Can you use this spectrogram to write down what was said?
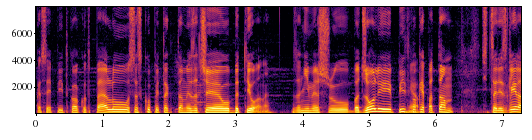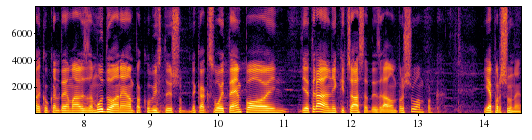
ki se je pitko kot pelu, vse skupaj tak, tam je začel Betjo. ne. Za njim je šel Bađoli, pitko Ja. je pa tam. Sicer je izgledal, kot da je malo zamudo, a ne, ampak v bistvu je šel nekako svoj tempo in je trajalo nekaj časa, da je zraven prišel, ampak je prišel ne.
